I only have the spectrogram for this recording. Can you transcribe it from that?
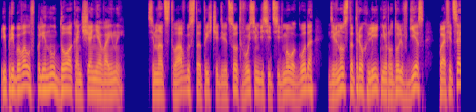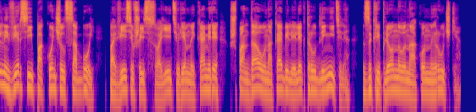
и пребывал в плену до окончания войны. 17 августа 1987 года 93-летний Рудольф Гесс по официальной версии покончил с собой, повесившись в своей тюремной камере в шпандау на кабеле электроудлинителя, закрепленного на оконной ручке.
